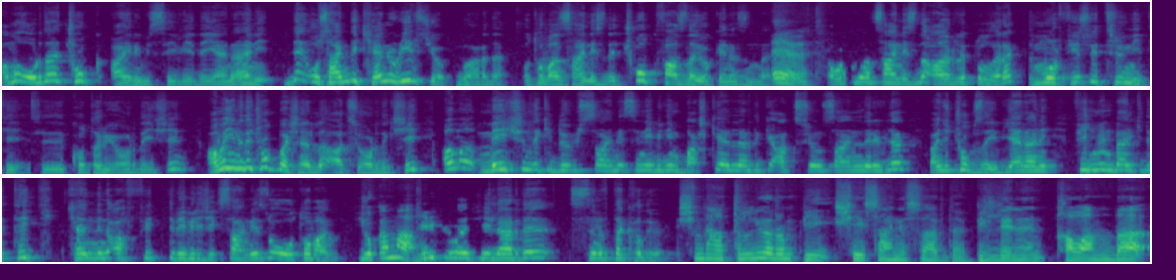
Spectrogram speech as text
Ama orada çok ayrı bir seviyede yani hani de o sahnede Keanu Reeves yok bu arada. Otoban sahnesinde çok fazla yok en azından. Evet. Otoban sahnesinde ağırlıklı olarak Morpheus ve Trinity e, kotarıyor orada işi. Ama yine de çok başarılı aksi oradaki şey. Ama Mansion'daki dövüş sahnesi ne bileyim başka yerlerdeki aksiyon sahneleri falan bence çok zayıf. Yani hani filmin belki de tek kendini affettirebilecek sahnesi o otoban. Yok ama geri kalan şeylerde sınıfta kalıyor. Şimdi hatırlıyorum bir şey sahnesi vardı. Birilerinin tavanda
